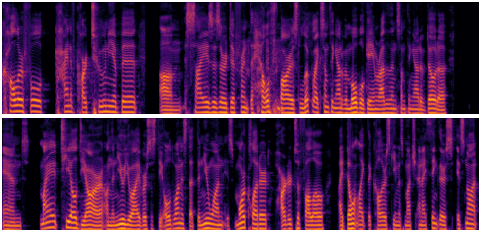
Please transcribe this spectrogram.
colorful, kind of cartoony a bit. Um, sizes are different. The health bars look like something out of a mobile game rather than something out of Dota. And my TLDR on the new UI versus the old one is that the new one is more cluttered, harder to follow. I don't like the color scheme as much, and I think there's it's not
